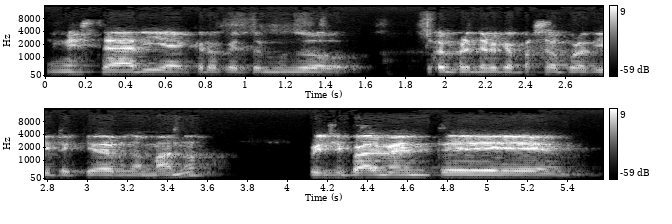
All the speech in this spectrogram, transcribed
en esta área creo que todo el mundo, todo emprendedor que ha pasado por aquí te quiere dar una mano. Principalmente,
